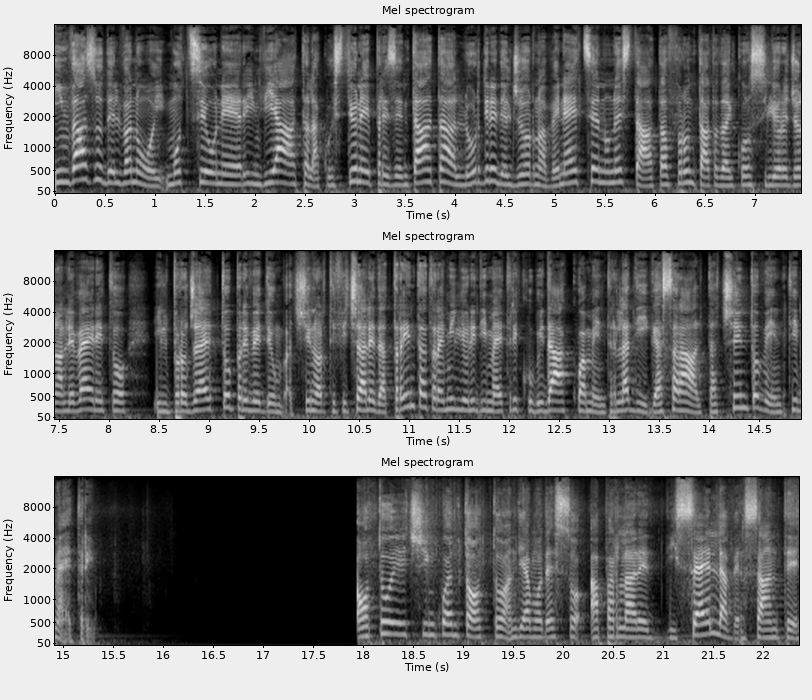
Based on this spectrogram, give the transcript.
Invaso del Vanoi, mozione rinviata, la questione presentata all'ordine del giorno a Venezia non è stata affrontata dal Consiglio regionale Veneto. Il progetto prevede un bacino artificiale da 33 milioni di metri cubi d'acqua, mentre la diga sarà alta 120 metri. 8,58 andiamo adesso a parlare di Sella, versante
